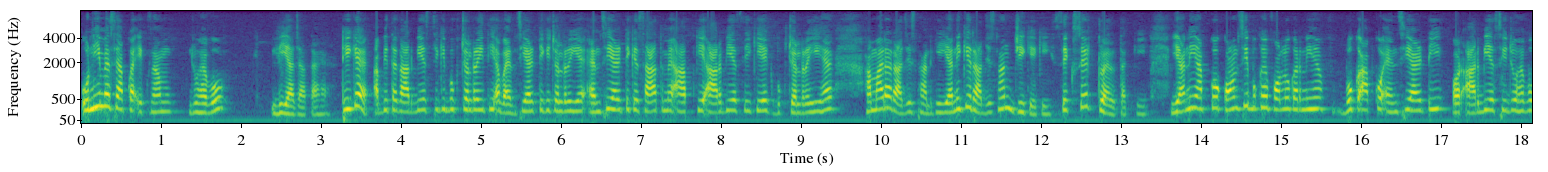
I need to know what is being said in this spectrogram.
उन्हीं में से आपका एग्ज़ाम जो है वो लिया जाता है। ठीक है? अभी तक आरबीएससी की बुक चल रही थी, अब एनसीईआरटी की चल रही है। एनसीईआरटी के साथ में आपकी आरबीएससी की एक बुक चल रही है, हमारा राजस्थान की, यानी कि राजस्थान जीके की सिक्स से ट्वेल्व तक की। यानी आपको कौन सी बुकें फॉलो करनी है? बुक आपको एनसीईआरटी और आरबीएससी जो है वो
